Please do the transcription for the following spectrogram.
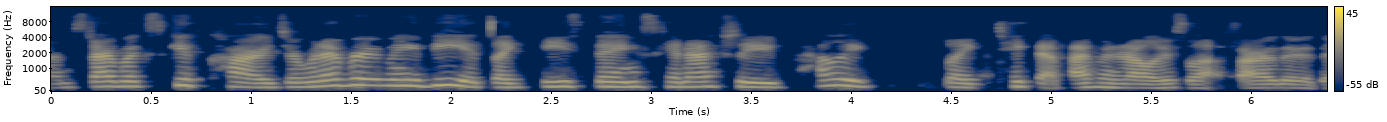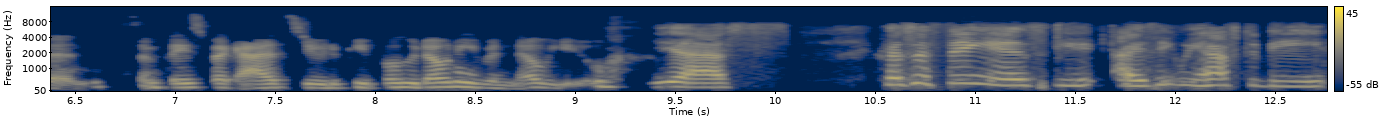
um, Starbucks gift cards or whatever it may be. It's like these things can actually probably like take that $500 a lot farther than some Facebook ads do to people who don't even know you. Yes. Because the thing is, I think we have to be,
